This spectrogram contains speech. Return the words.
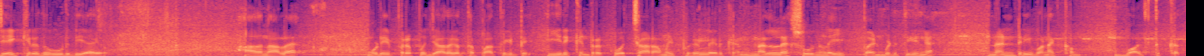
ஜெயிக்கிறது உறுதியாயிரும். அதனால் உங்களுடைய பிறப்பு ஜாதகத்தை பார்த்துக்கிட்டு இருக்கின்ற கோச்சார அமைப்புகளில் இருக்க நல்ல சூழ்நிலையை பயன்படுத்திக்கங்க. நன்றி வணக்கம் வாழ்த்துக்கள்.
